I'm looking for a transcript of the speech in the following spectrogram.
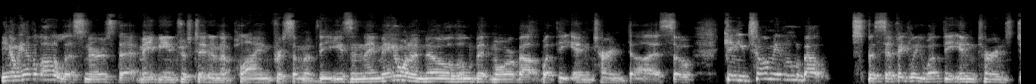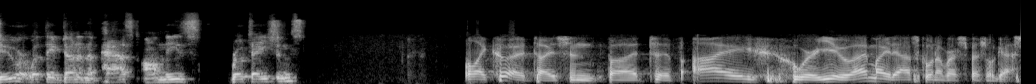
you know, we have a lot of listeners that may be interested in applying for some of these, and they may want to know a little bit more about what the intern does. So, can you tell me a little about specifically what the interns do or what they've done in the past on these rotations? Well, I could, Tyson, but if I were you, I might ask one of our special guests.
